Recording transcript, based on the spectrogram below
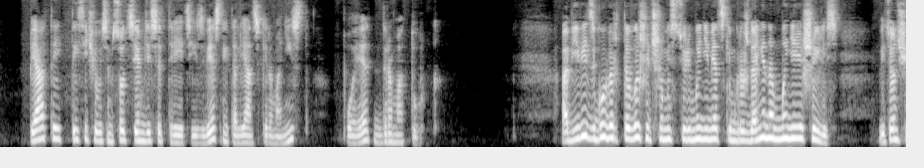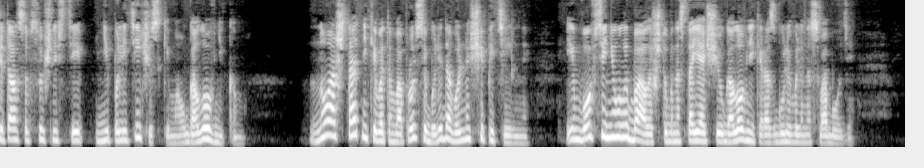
известный итальянский романист, поэт-драматург. Объявить Губерта вышедшим из тюрьмы немецким гражданином мы не решились, ведь он считался в сущности не политическим, а уголовником. Ну а штатники в этом вопросе были довольно щепетильны. Им вовсе не улыбалось, чтобы настоящие уголовники разгуливали на свободе.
